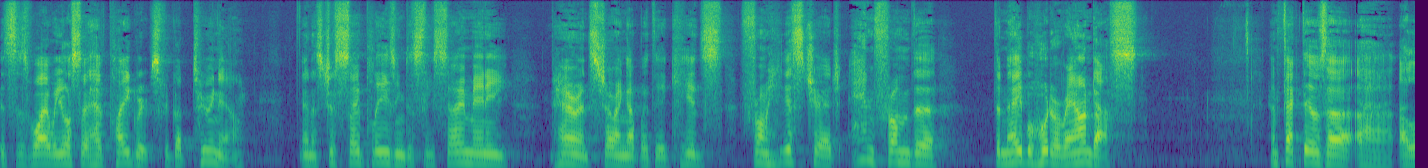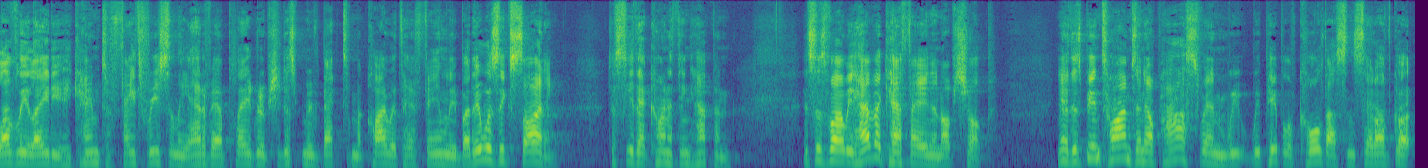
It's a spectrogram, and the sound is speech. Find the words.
This is why we also have playgroups. We've got two now. And it's just so pleasing to see so many parents showing up with their kids from this church and from the, the neighborhood around us. In fact, there was a, a, a, lovely lady who came to faith recently out of our playgroup. She just moved back to Mackay with her family, but it was exciting to see that kind of thing happen. This is why we have a cafe and an op shop. You know, there's been times in our past when we, we, people have called us and said, I've got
